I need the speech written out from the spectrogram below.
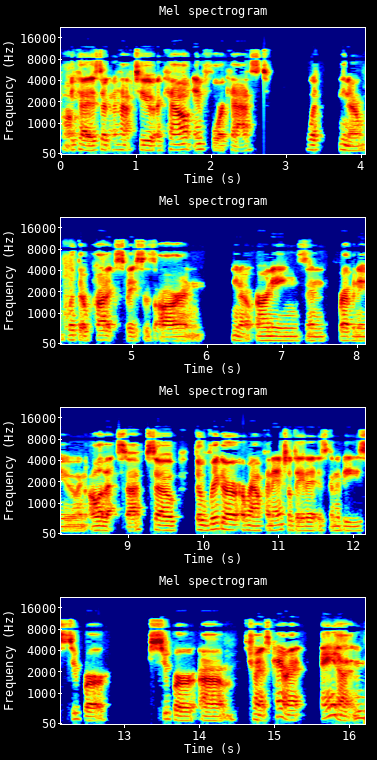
huh. because they're going to have to account and forecast what you know what their product spaces are and you know earnings and revenue and all of that stuff so the rigor around financial data is going to be super super um, transparent and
